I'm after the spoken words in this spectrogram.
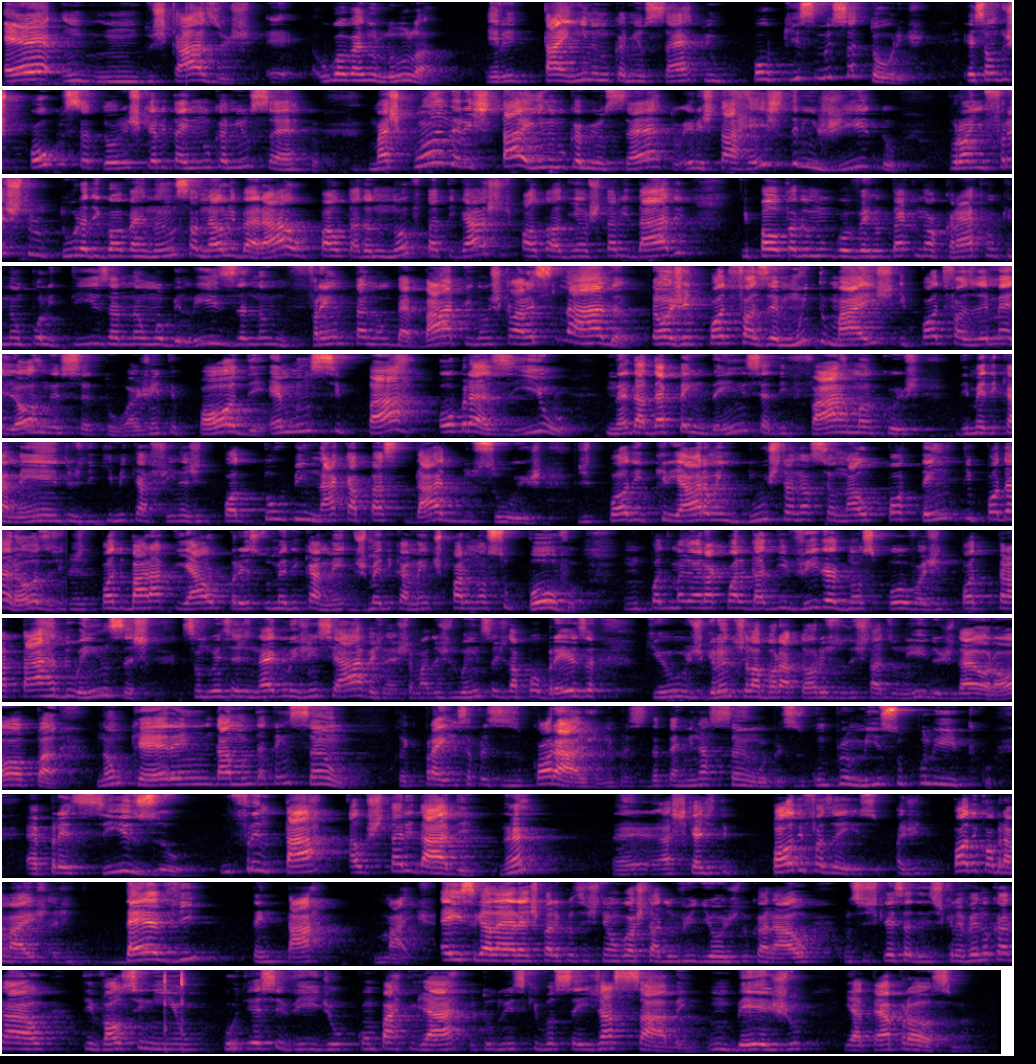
É um, um dos casos, é, o governo Lula, ele está indo no caminho certo em pouquíssimos setores. Esse é um dos poucos setores que ele está indo no caminho certo. Mas quando ele está indo no caminho certo, ele está restringido por uma infraestrutura de governança neoliberal pautada no novo teto de gastos, pautada em austeridade e pautada num governo tecnocrático que não politiza, não mobiliza, não enfrenta, não debate, não esclarece nada. Então a gente pode fazer muito mais e pode fazer melhor nesse setor. A gente pode emancipar o Brasil né, da dependência de fármacos, de medicamentos, de química fina, a gente pode turbinar a capacidade do SUS, a gente pode criar uma indústria nacional potente e poderosa, a gente pode baratear o preço do medicamento, dos medicamentos para o nosso povo, a gente pode melhorar a qualidade de vida do nosso povo, a gente pode tratar doenças, que são doenças negligenciáveis, né, chamadas doenças da pobreza, que os grandes laboratórios dos Estados Unidos, da Europa, não querem dar muita atenção. Só que para isso é preciso coragem, é preciso determinação, é preciso compromisso político, é preciso enfrentar a austeridade, né? É, acho que a gente pode fazer isso, a gente pode cobrar mais, a gente deve tentar mais. É isso, galera. Espero que vocês tenham gostado do vídeo de hoje do canal. Não se esqueça de se inscrever no canal, ativar o sininho, curtir esse vídeo, compartilhar e tudo isso que vocês já sabem. Um beijo e até a próxima.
